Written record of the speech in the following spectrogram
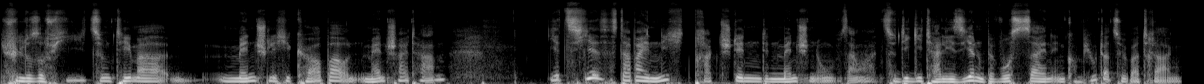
Philosophie zum Thema menschliche Körper und Menschheit haben. Jetzt hier ist es dabei nicht praktisch, den, den Menschen um, sagen wir mal, zu digitalisieren und Bewusstsein in Computer zu übertragen.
